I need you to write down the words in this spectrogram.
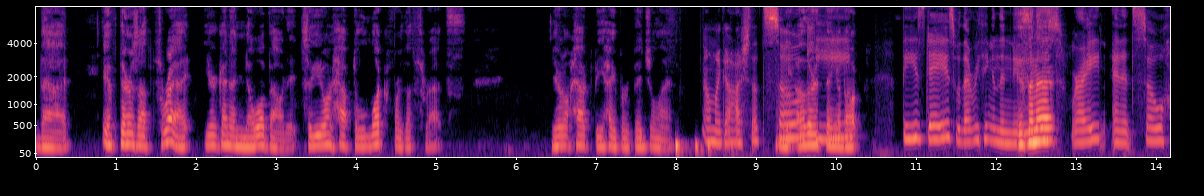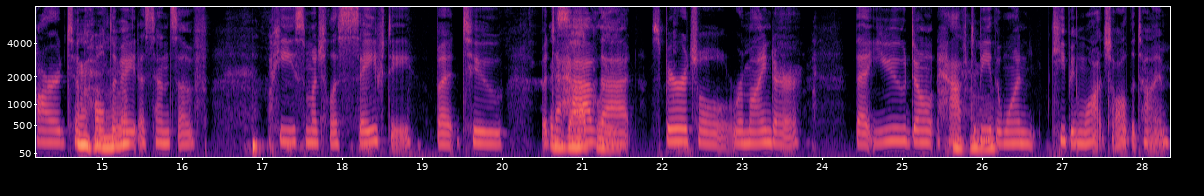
that if there's a threat, you're going to know about it. So you don't have to look for the threats you don't have to be hyper vigilant. Oh my gosh, that's so. And the other thing about these days with everything in the news, isn't it? Right, and it's so hard to mm-hmm. cultivate a sense of peace, much less safety. But to, but to exactly. have that spiritual reminder that you don't have mm-hmm. to be mm-hmm. the one keeping watch all the time.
